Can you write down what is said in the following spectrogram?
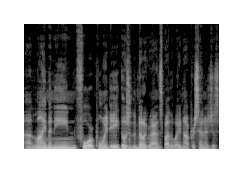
uh, limonene 4.8. Those are the milligrams, by the way, not percentages.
